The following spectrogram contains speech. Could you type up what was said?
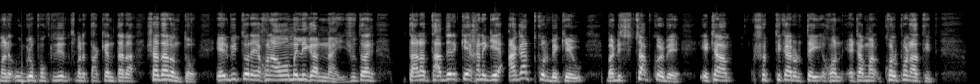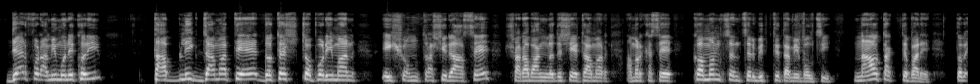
মানে উগ্র প্রকৃতির মানে থাকেন তারা সাধারণত। এর ভিতরে এখন আওয়ামী লীগ আর নাই। সুতরাং তারা তাদেরকে এখানে গিয়ে আঘাত করবে কেউ বা ডিস্টার্ব করবে, এটা সত্যিকার অর্থেই এখন এটা আমার কল্পনাতীত। দেয়ার ফর আমি মনে করি তাবলিক জামাতে যথেষ্ট পরিমাণ এই সন্ত্রাসীরা আছে। সারা বাংলাদেশে এটা আমার আমার কাছে কমন সেন্সের ভিত্তিতে আমি বলছি। নাও থাকতে পারে। তবে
